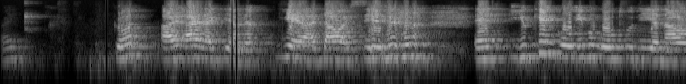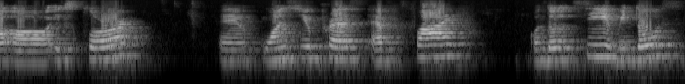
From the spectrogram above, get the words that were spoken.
Right? Good. I, I like the other. Yeah, now I see it. and you can go even go to the uh, now uh, Explorer. And once you press F5 on the C Windows,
